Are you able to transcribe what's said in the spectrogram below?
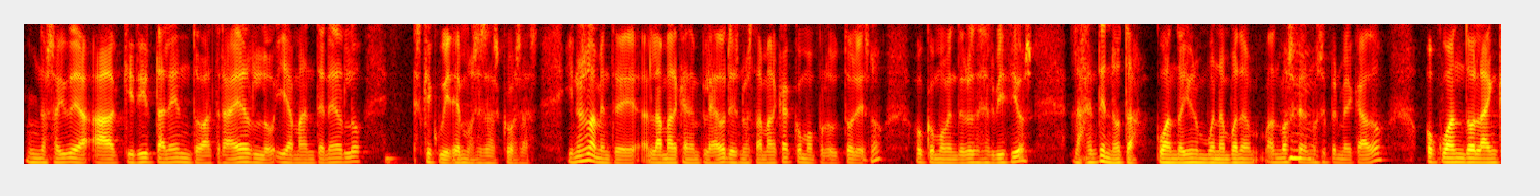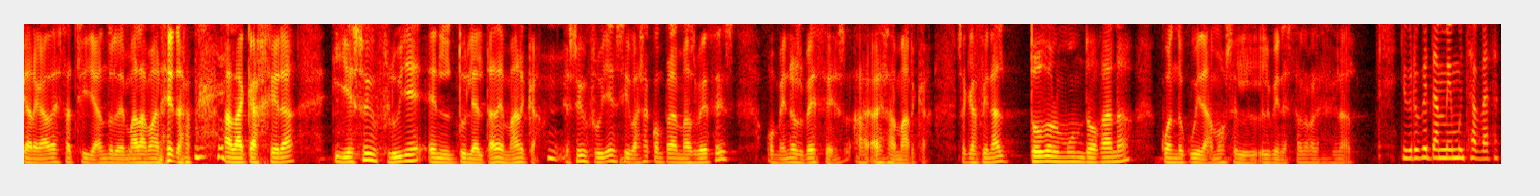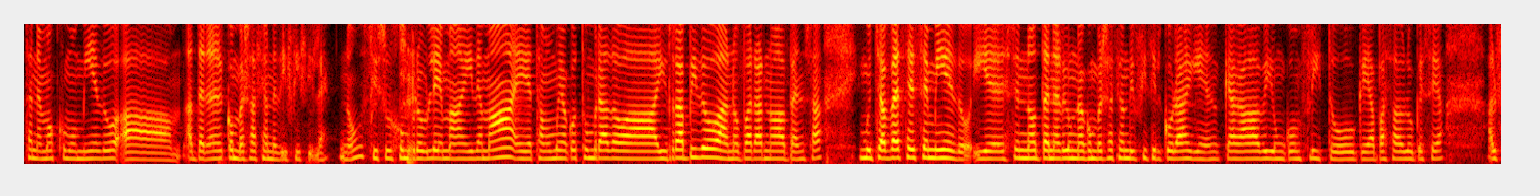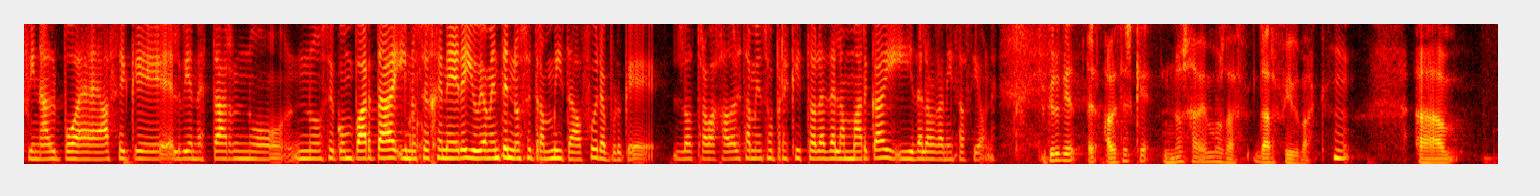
nos ayude a adquirir talento, a atraerlo y a mantenerlo, es que cuidemos esas cosas. Y no solamente la marca de empleadores, nuestra marca como productores ¿no? o como vendedores de servicios, la gente nota cuando hay una buena, buena atmósfera en un mm. supermercado o cuando la encargada está chillándole de mala manera a la cajera y eso influye en tu lealtad de marca. Mm. Eso influye en si vas a comprar más veces o menos veces a, esa marca. O sea que al final todo el mundo gana cuando cuidamos el bienestar organizacional. Yo creo que también muchas veces tenemos como miedo a, tener conversaciones difíciles, ¿no? Si surge un problema problemas y demás, eh, estamos muy acostumbrados a ir rápido, a no pararnos a pensar. Y muchas veces ese miedo y ese no tener una conversación difícil con alguien, que ha habido un conflicto o que ha pasado lo que sea, al final pues hace que el bienestar no, no se comparta y no se genere y obviamente no se transmita afuera, porque los trabajadores también son prescriptores de las marcas y de las organizaciones. Yo creo que eh, a veces que no sabemos dar feedback. Hmm. Ah,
